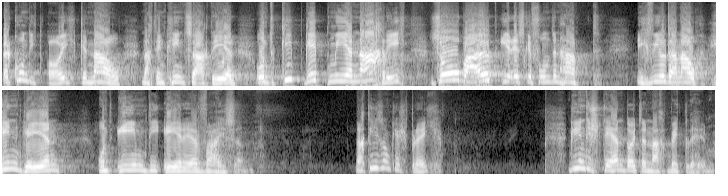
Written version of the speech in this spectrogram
Erkundigt euch genau nach dem Kind, sagte er, und gebt, gebt mir Nachricht, sobald ihr es gefunden habt. Ich will dann auch hingehen und ihm die Ehre erweisen. Nach diesem Gespräch gingen die Sterndeuter nach Bethlehem.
